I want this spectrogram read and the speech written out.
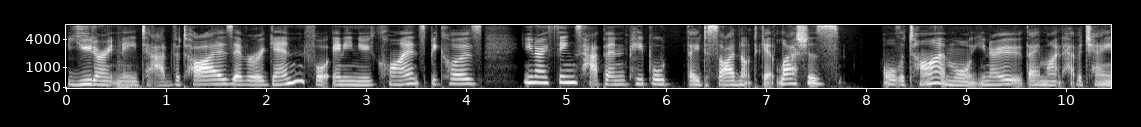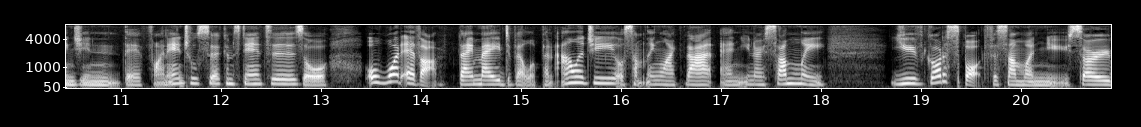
you don't need to advertise ever again for any new clients because, you know, things happen. People, they decide not to get lashes all the time or you know they might have a change in their financial circumstances or or whatever they may develop an allergy or something like that and you know suddenly you've got a spot for someone new so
